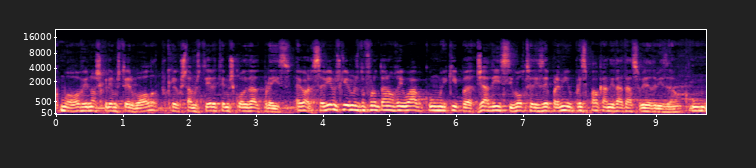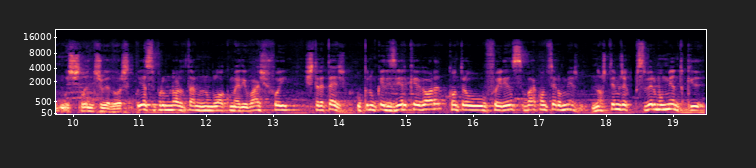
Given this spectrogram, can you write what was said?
Como é óbvio, nós queremos ter bola, porque gostamos de ter e temos qualidade para isso. Agora, sabíamos que íamos defrontar um Rio Ave com uma equipa, já disse e volto a dizer, para mim, o principal candidato à subida da divisão, com excelentes jogadores. Esse pormenor de estarmos num bloco médio-baixo foi estratégico. O que não quer dizer que agora, contra o Feirense, vai acontecer o mesmo. Nós temos a perceber o momento que,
